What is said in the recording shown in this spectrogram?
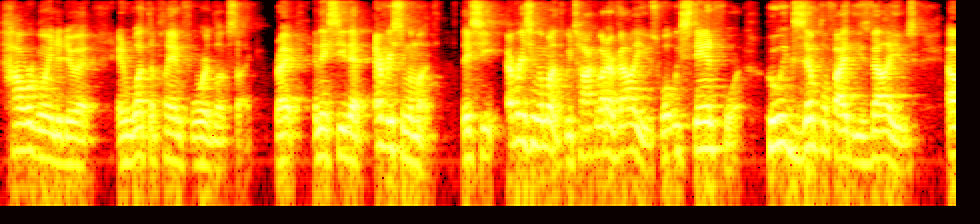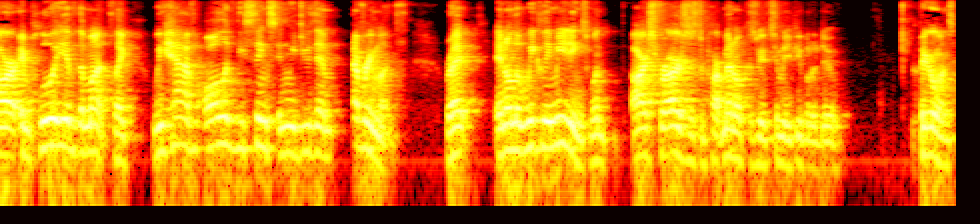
how we're going to do it, and what the plan forward looks like, right? And they see that every single month. They see every single month we talk about our values, what we stand for, who exemplify these values, our employee of the month. Like we have all of these things and we do them every month, right? And on the weekly meetings, when ours for ours is departmental because we have too many people to do bigger ones.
